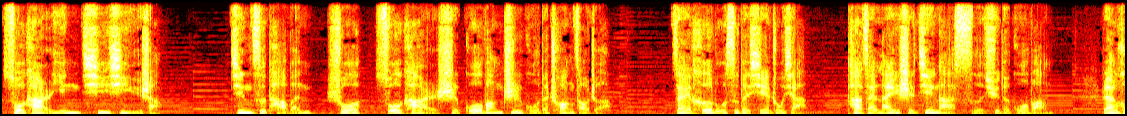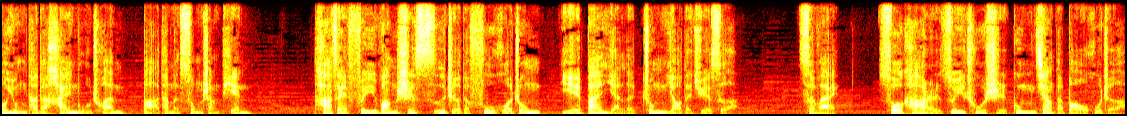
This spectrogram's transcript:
索卡尔应栖息于上。金字塔文说，索卡尔是国王之谷的创造者，在荷鲁斯的协助下，他在来世接纳死去的国王，然后用他的海弩船把他们送上天。他在非王时死者的复活中也扮演了重要的角色。此外，索卡尔最初是工匠的保护者。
